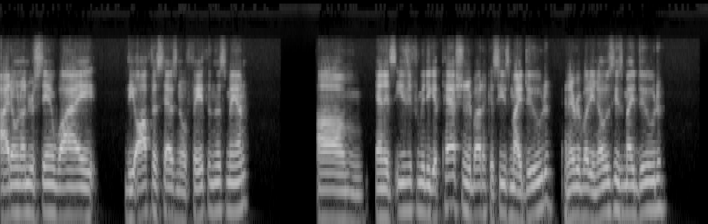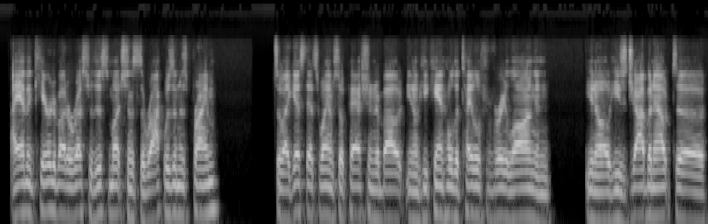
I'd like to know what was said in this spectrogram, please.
I don't understand why the office has no faith in this man. Um, and it's easy for me to get passionate about it because he's my dude, and everybody knows he's my dude. I haven't cared about a wrestler this much since The Rock was in his prime. So I guess that's why I'm so passionate about, you know, he can't hold a title for very long and, you know, he's jobbing out to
